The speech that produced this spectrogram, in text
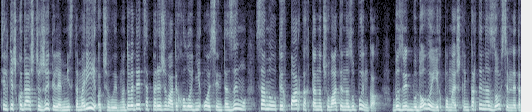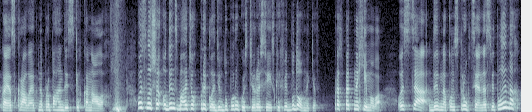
Тільки шкода, що жителям міста Марії, очевидно, доведеться переживати холодні осінь та зиму саме у тих парках та ночувати на зупинках. Бо з відбудовою їх помешкань картина зовсім не така яскрава, як на пропагандистських каналах. Ось лише один з багатьох прикладів дупорукості російських відбудовників проспект Нахімова. Ось ця дивна конструкція на світлинах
